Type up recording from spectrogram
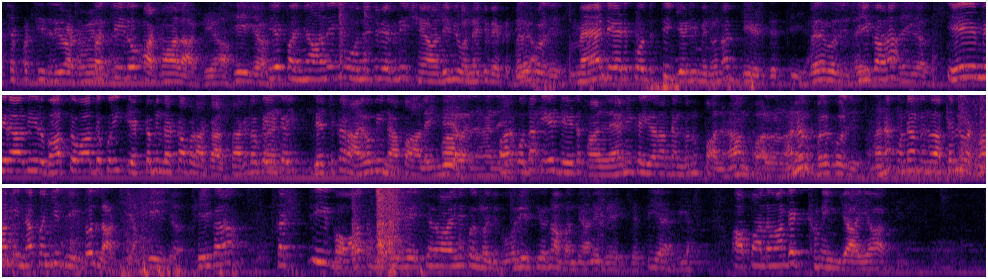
ਅੱਛਾ 25 ਤਰੀਕ 8 ਵਜੇ 25 ਤੋਂ 8ਵਾਂ ਲੱਗ ਗਿਆ। ਠੀਕ ਆ। ਇਹ ਪੰਜਾਂ ਦੀ ਵੀ ਉਹਨੇ ਚ ਵਿਕਦੀ ਛਿਆਂ ਦੀ ਵੀ ਉਹਨੇ ਚ ਵਿਕਦੀ ਬਿਲਕੁਲ ਜੀ। ਮੈਂ ਡੇਟ ਕੋ ਦਿੱਤੀ ਜਿਹੜੀ ਮੈਨੂੰ ਨਾ ਡੇਟ ਦਿੱਤੀ ਆ। ਬਿਲਕੁਲ ਜੀ, ਸਹੀ- ਠੀਕ ਆ ਨਾ? ਸਹੀ ਗੱਲ। ਇਹ ਮੇਰਾ ਵੀਰ ਵੱਧ ਤੋਂ ਵੱਧ ਕੋਈ 1 ਮਹੀਨਾ ਘਪਲਾ ਕਰ ਸਕਦਾ ਕਈ ਹਾਂਜੀ। ਕਈ ਵਿੱਚ ਘਰ ਆਇਓ ਮਹੀਨਾ ਪਾ ਲੈਂਦੇ ਪਾ ਆ ਲੈਂਦੇ, ਹਾਂਜੀ। ਪਰ ਉਹਦਾ ਇਹ ਡੇਟ ਫੜ ਲੈਣੀ ਕਈ ਵਾਰਾਂ ਡੰਗਰ ਨੂੰ ਪਾਲਣਾ ਹੁੰਦਾ। ਹਨਾ? ਬਿਲਕੁਲ ਜੀ। ਹਨਾ? ਉਹਨਾਂ ਮੈਨੂੰ ਆਖਿਆ ਵੀ 8ਵਾਂ ਮਹੀਨਾ 25 ਤਰੀਕ ਤੋਂ ਲੱਗ ਗਿਆ। ਠੀਕ ਆ। ਠੀਕ ਆ ਨਾ? ਕੱਟੀ ਬਹੁਤ ਬੜੀ ਵੇਚਣ ਵਾਲੀ ਨੇ ਕੋਈ ਮਜਬੂਰੀ ਸੀ ਉਹਨਾਂ ਬੰਦਿਆਂ ਨੇ ਵੇਚ ਦਿੱਤੀ ਹੈਗੀ ਆ। ਆਪਾਂ ਦੇਵਾਂਗੇ 58000 ਦੀ।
